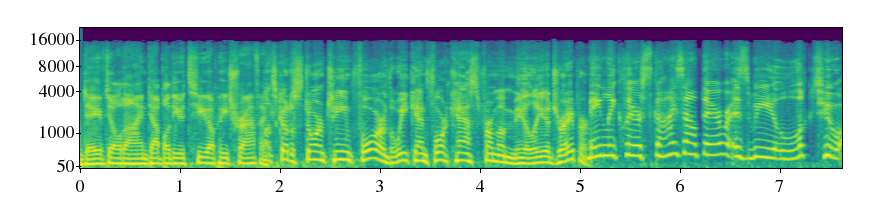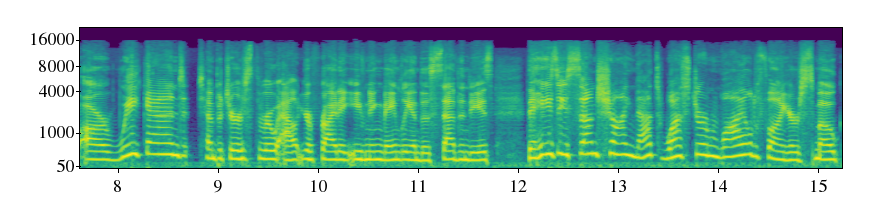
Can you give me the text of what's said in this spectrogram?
Dave Dildine, WTOP Traffic. Let's go to Storm Team 4, the weekend forecast from Amelia Draper. Mainly clear skies out there as we look to our weekend. Temperatures throughout your Friday evening, mainly in the 70s. The hazy sunshine, that's western wildfire smoke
